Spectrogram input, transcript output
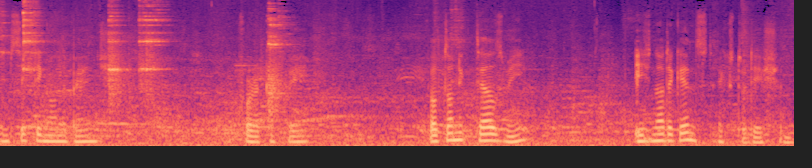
I'm sitting on the bench for a cafe. Valtonyc tells me he's not against extradition.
